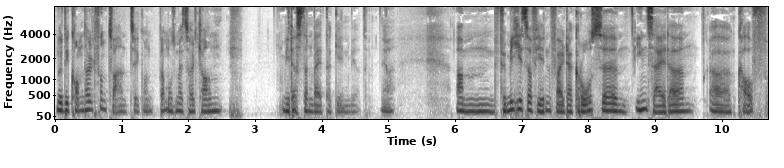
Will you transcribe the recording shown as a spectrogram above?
Nur die kommt halt von 20 und da muss man jetzt halt schauen, wie das dann weitergehen wird. Ja. Ähm, für mich ist auf jeden Fall der große Insider-Kauf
